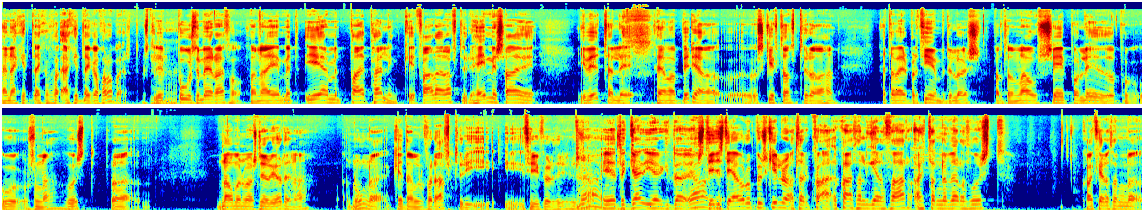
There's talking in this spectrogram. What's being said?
En ekkert eitthvað frábært Við búumst um meira að FH Þannig að ég, með, ég er með pæ- pæling Ég fara þær aftur. Heimi sagði í viðtali Þegar maður byrja að skipta aftur að hann Þetta væri bara tímabiti laus Bara til að ná shape á liðið og, og, og, svona Þú veist, bara námennum að snjóra jörðina. Núna geta hann alveg farið aftur í, í 3-4-3 Já, ég held að, ég er ekki að, já, styrist í Európu skilur hvað ætlar hann að gera þar? Ætlar hann að vera þú veist hvað gera hann að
